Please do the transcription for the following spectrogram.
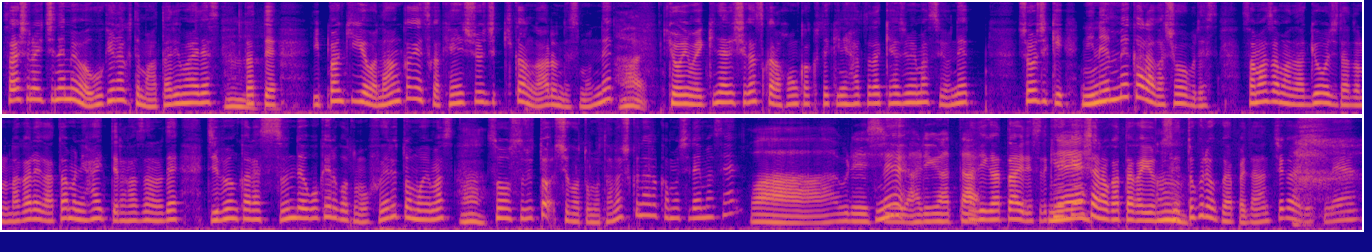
最初の1年目は動けなくても当たり前です、だって一般企業は何ヶ月か研修期間があるんですもんね。はい。教員はいきなり4月から本格的に働き始めますよね正直2年目からが勝負です。様々な行事などの流れが頭に入っているはずなので自分から進んで動けることも増えると思います、うん。そうすると仕事も楽しくなるかもしれません。わあ嬉しい、ね。ありがたい。ありがたいですね。経ね験者の方が言うと説得力がやっぱり段違いですね、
